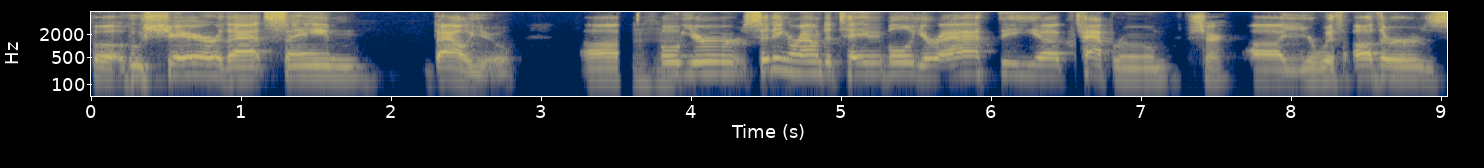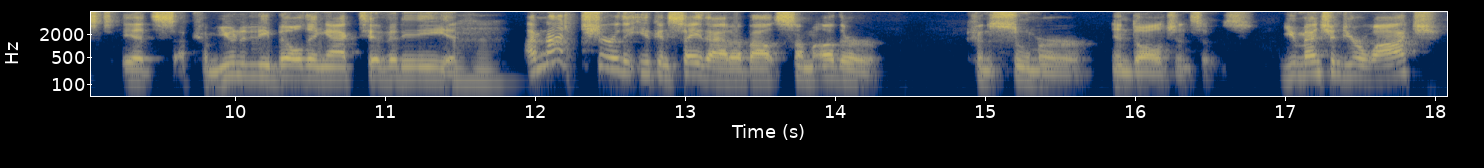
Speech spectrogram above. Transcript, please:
who, who share that same value. Uh, Mhm. So you're sitting around a table, you're at the uh, tap room, Sure. uh, you're with others. It's a community building activity. It- Mhm. I'm not sure that you can say that about some other consumer indulgences. You mentioned your watch.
